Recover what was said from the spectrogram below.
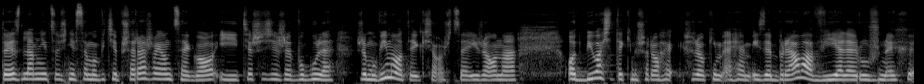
to jest dla mnie coś niesamowicie przerażającego i cieszę się, że w ogóle, że mówimy o tej książce i że ona odbiła się takim szerokim echem i zebrała wiele różnych y,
